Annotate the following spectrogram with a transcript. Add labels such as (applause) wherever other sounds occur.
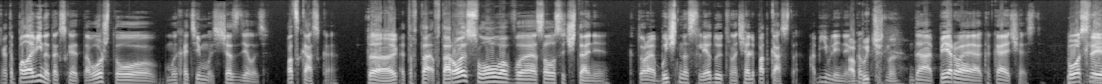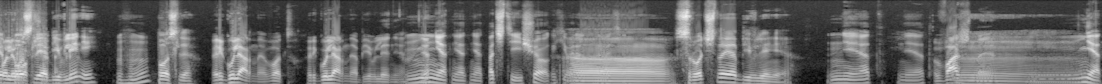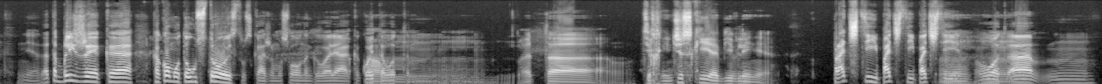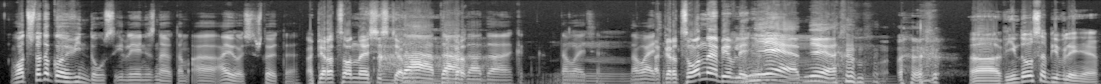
Это половина, так сказать, того, что мы хотим сейчас сделать. Подсказка. Так, Это второе слово в э, словосочетании, которое обычно следует в начале подкаста. Объявление. Как- Обычно. Да, первая какая часть? после, более после общее объявлений, Мгм. после, Регулярное, вот. Регулярное объявление. Нет? Нет, нет, нет, почти. Еще какие варианты? э, срочные объявления. Нет, нет. Важное. М, Нет, нет. Это ближе к какому-то устройству, скажем, условно говоря. Какой-то вот... Это технические объявления. Почти, почти, почти. Вот. А, вот что такое Windows или, я не знаю, там а, iOS? Что это? Операционная система. Да, да, Опера- да, да. Как- Давайте, М, давайте. Операционное объявление? Нет, нет. А, Windows объявления.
